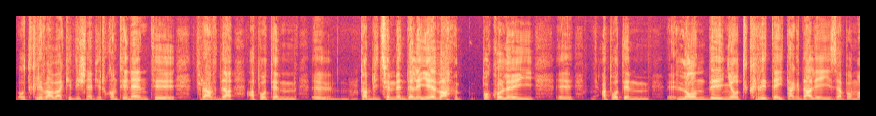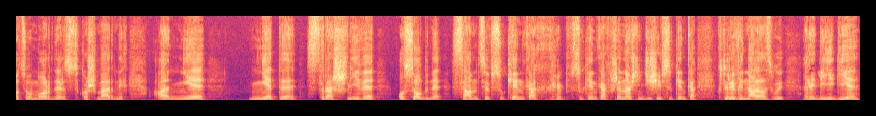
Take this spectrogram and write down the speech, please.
odkrywała kiedyś najpierw kontynenty, prawda, a potem y, tablicę Mendelejewa po kolei, y, a potem lądy nieodkryte i tak dalej za pomocą morderstw koszmarnych, a nie, nie te straszliwe osobne samce w sukienkach, w sukienkach przenośni, dzisiaj w sukienkach, które wynalazły religię,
